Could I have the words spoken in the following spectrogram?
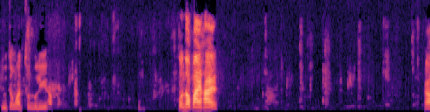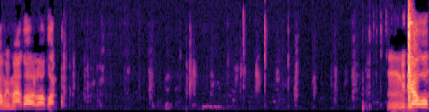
อยู่จังหวัดชลบุรีครับ คนต่อไปใครเราไม่มาก็รอก่อน อืมนิดเดียวอม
